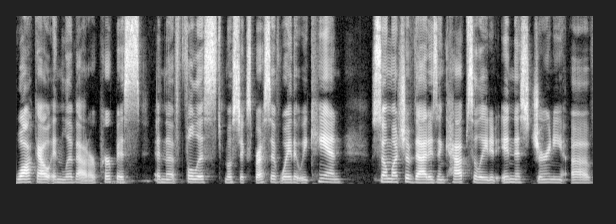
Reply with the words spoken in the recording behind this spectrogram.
walk out and live out our purpose in the fullest, most expressive way that we can, so much of that is encapsulated in this journey of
